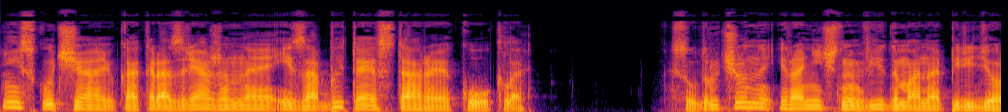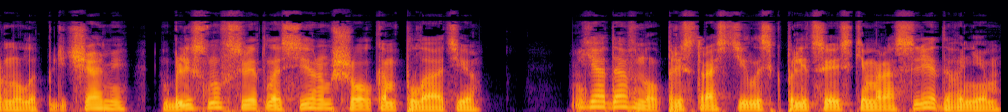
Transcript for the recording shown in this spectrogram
и скучаю, как разряженная и забытая старая кукла. С удрученно ироничным видом она передернула плечами, блеснув светло-серым шелком платья. Я давно пристрастилась к полицейским расследованиям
